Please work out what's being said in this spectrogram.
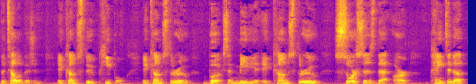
the television, it comes through people, it comes through books and media, it comes through sources that are painted up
